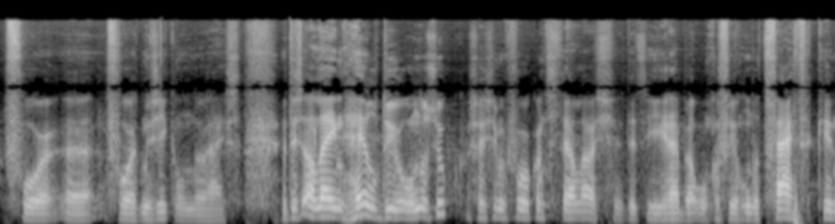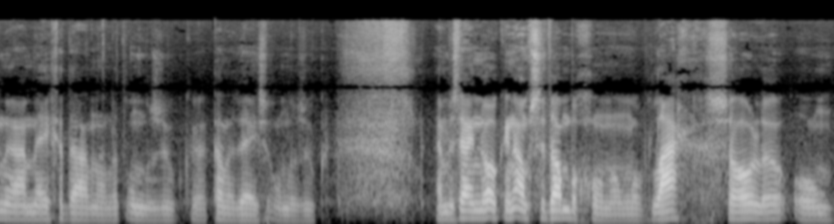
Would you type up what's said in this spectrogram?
voor, voor het muziekonderwijs. Het is alleen heel duur onderzoek, zoals je me voor kan stellen. Als je dit hier hebben ongeveer 150 kinderen aan meegedaan aan het onderzoek, Canadese onderzoek. En we zijn nu ook in Amsterdam begonnen om op lagere scholen om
